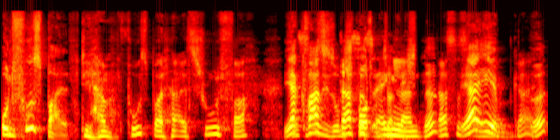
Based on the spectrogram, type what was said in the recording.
und Fußball. Die haben Fußball als Schulfach. Ja, Das quasi ist- so im das ist Sportunterricht, England. Ne? Das ist ja, England. eben. Geil.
